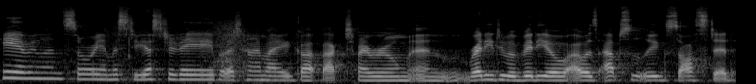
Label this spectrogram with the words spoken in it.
Hey everyone, sorry I missed you yesterday. By the time I got back to my room and ready to do a video, I was absolutely exhausted.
